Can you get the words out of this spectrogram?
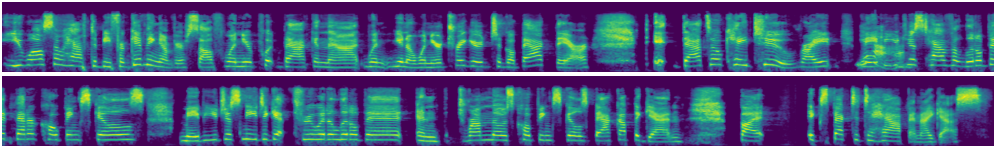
you also have to be forgiving of yourself when you're put back in that when you know when you're triggered to go back there it, that's okay too right Yeah. maybe you just have a little bit better coping skills maybe you just need to get through it a little bit and drum those coping skills back up again but expect it to happen i guess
